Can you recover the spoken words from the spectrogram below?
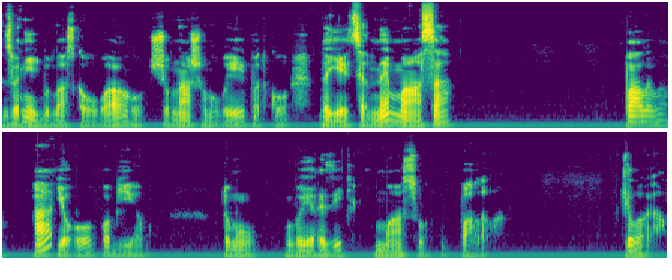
Зверніть, будь ласка, увагу, що в нашому випадку дається не маса палива, а його об'єм. Тому виразіть масу палива в кілограмах.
